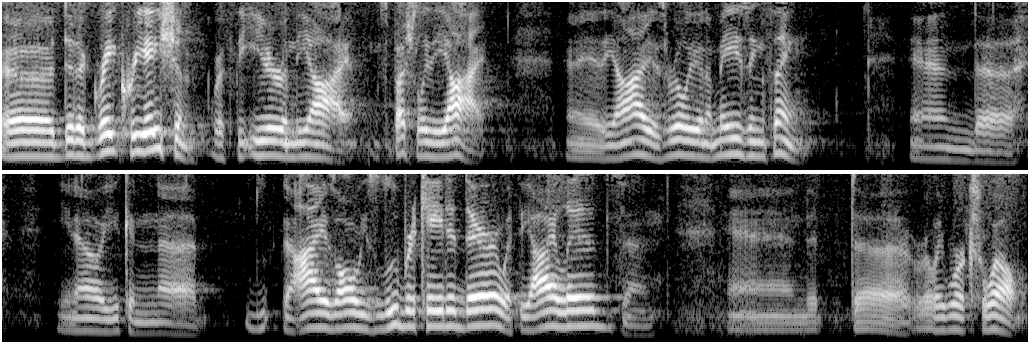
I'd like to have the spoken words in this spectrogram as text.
uh, did a great creation with the ear and the eye, especially the eye. Uh, the eye is really an amazing thing and uh, you know you can uh, the eye is always lubricated there with the eyelids and and it uh, really works well.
